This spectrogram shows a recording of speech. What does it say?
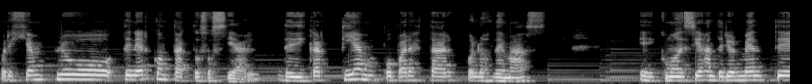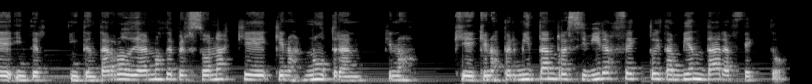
Por ejemplo, tener contacto social, dedicar tiempo para estar con los demás, eh, como decías anteriormente, intentar rodearnos de personas que, nos nutran, que nos, que, nos permitan recibir afecto y también dar afecto.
